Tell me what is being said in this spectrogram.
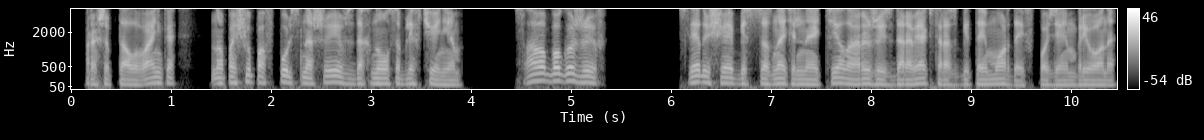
— прошептал Ванька, но, пощупав пульс на шее, вздохнул с облегчением. «Слава богу, жив!» Следующее бессознательное тело — рыжий здоровяк с разбитой мордой в позе эмбриона.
